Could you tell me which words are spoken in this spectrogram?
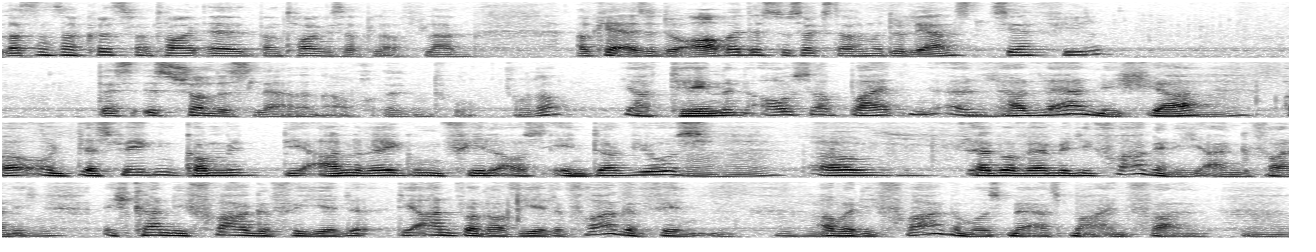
lass uns noch kurz beim, Tag, äh, beim Tagesablauf bleiben. Okay, also du arbeitest, du sagst auch immer, du lernst sehr viel. Das ist schon das Lernen auch irgendwo, oder? ja, Themen ausarbeiten, äh, da lerne ich ja. Mhm. Äh, und deswegen kommen die Anregungen viel aus Interviews. Mhm. Äh, selber wäre mir die Frage nicht eingefallen. Ich, mhm. ich kann die Frage für jede, die Antwort auf jede Frage finden. Mhm. Aber die Frage muss mir erstmal einfallen. Mhm.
